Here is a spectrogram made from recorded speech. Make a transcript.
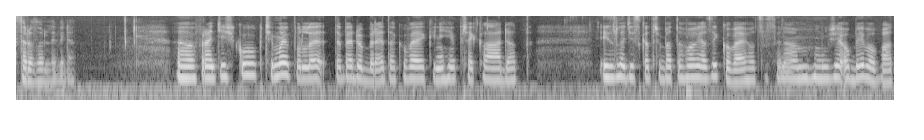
se rozhodli vydat. E, Františku, k čemu je podle tebe dobré takové knihy překládat? I z hlediska třeba toho jazykového, co se nám může objevovat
